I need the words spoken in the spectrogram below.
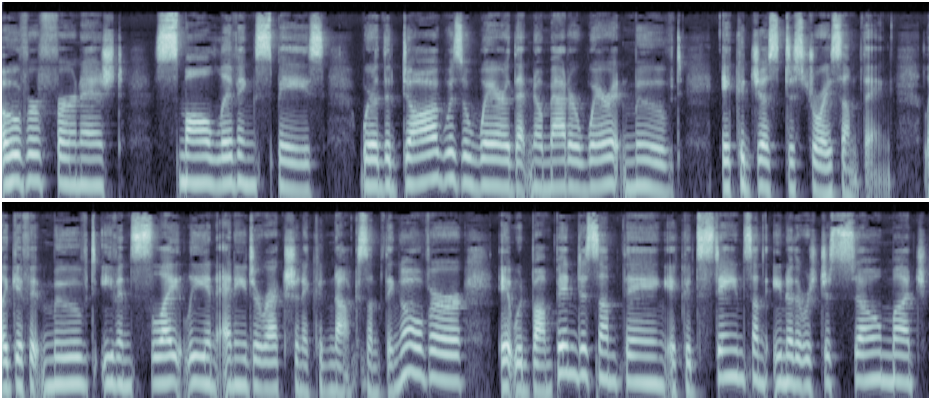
over furnished, small living space where the dog was aware that no matter where it moved, it could just destroy something. Like if it moved even slightly in any direction, it could knock something over, it would bump into something, it could stain something. You know, there was just so much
